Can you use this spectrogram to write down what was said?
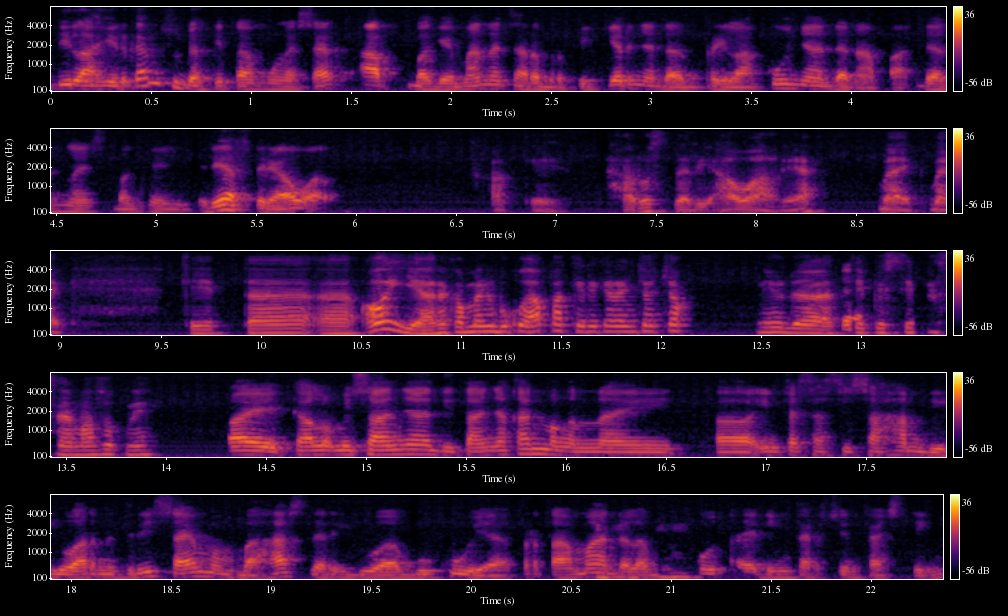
dilahirkan sudah kita mulai set up bagaimana cara berpikirnya dan perilakunya dan apa dan lain sebagainya. Jadi harus dari awal. Oke, harus dari awal ya. Baik, baik. Kita uh, oh iya, rekomendasi buku apa kira-kira yang cocok? Ini udah ya. tipis-tipis saya masuk nih. Baik, kalau misalnya ditanyakan mengenai uh, investasi saham di luar negeri, saya membahas dari dua buku ya. Pertama hmm. adalah buku Trading versus Investing.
